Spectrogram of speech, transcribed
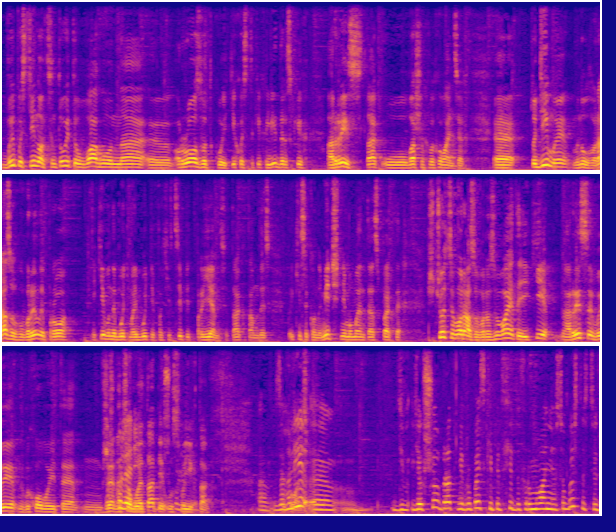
Ви постійно акцентуєте увагу на розвитку якихось таких лідерських рис, так у ваших вихованцях. Е, Тоді ми минулого разу говорили про які вони будуть майбутні фахівці-підприємці, так там десь якісь економічні моменти, аспекти. Що цього разу ви розвиваєте? Які риси ви виховуєте вже на школярів. цьому етапі У школярів. своїх так? Е, Взагалі, е, якщо брати європейський підхід до формування особистості,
